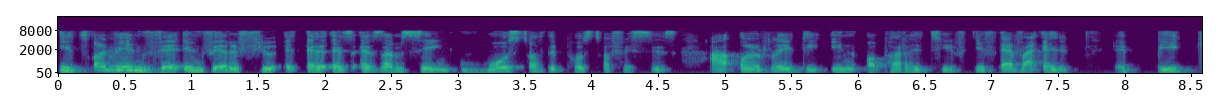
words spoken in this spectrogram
it's only in very, in very few as, as i'm saying most of the post offices are already inoperative. If ever a, a big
